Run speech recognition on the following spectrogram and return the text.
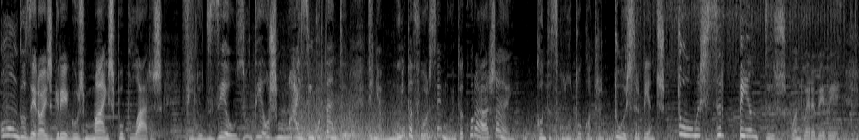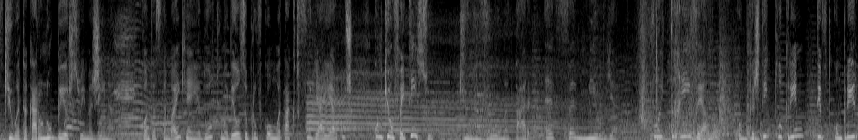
um dos heróis gregos mais populares, filho de Zeus, o deus mais importante, tinha muita força e muita coragem. Conta-se que lutou contra duas serpentes, duas serpentes, quando era bebê, que o atacaram no berço, imagina. Conta-se também que em adulto uma deusa provocou um ataque de fúria a Hércules, como que um feitiço, que o levou a matar a família. Foi terrível. Como castigo pelo crime, teve de cumprir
